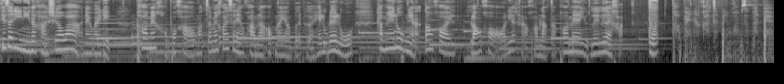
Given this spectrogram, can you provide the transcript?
ทฤษฎีนี้นะคะ เชื่อว่าในวัยเด็ก พ่อแม่ของพวกเขามักจะไม่ค่อยแสดงความรักออกมาอย่างเปิดเผยให้ลูกได้รู้ทำให้ลูกเนี่ยต้องคอยร้องขอเรียกหาความรักจากพ่อแม่อยู่เรื่อยๆค่ะต่อไปนะคะจะเป็นความสัมพันธ์แบบ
